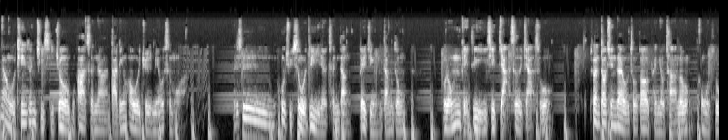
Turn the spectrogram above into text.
那我天生其实就不怕生啊，打电话我也觉得没有什么啊。”可是，或许是我自己的成长背景当中，我容易给自己一些假设、假说。虽然到现在，我周遭的朋友常常都跟我说：“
